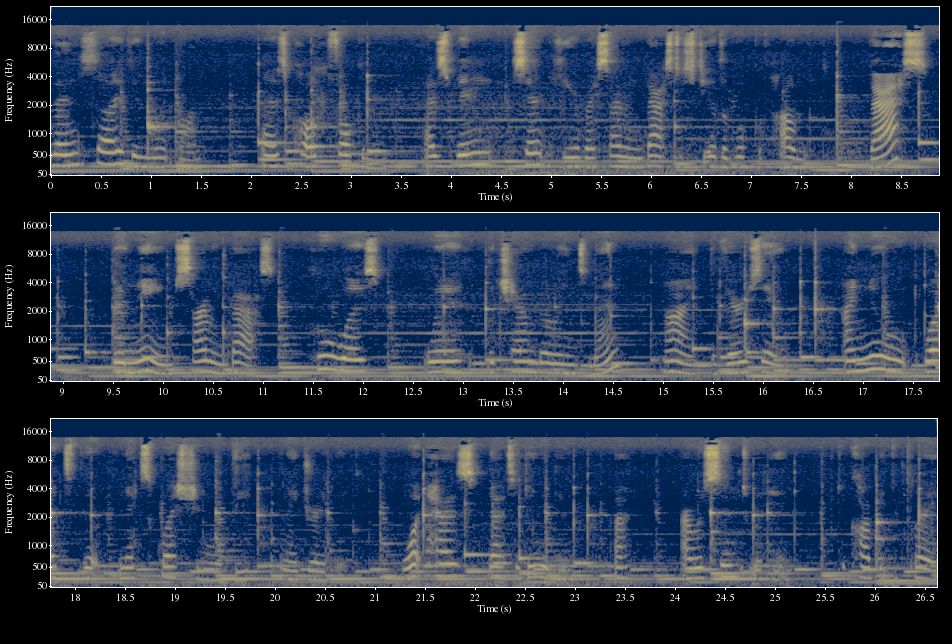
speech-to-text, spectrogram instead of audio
Then sighed and went on. As called Falconer, has been sent here by Simon Bass to steal the Book of Hamlet. Bass? the name Simon Bass, who was with the Chamberlain's men? Aye, the very same. I knew what the next question would be, and I dreaded it. What has that to do with you? I, I was sent with him to copy the play.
